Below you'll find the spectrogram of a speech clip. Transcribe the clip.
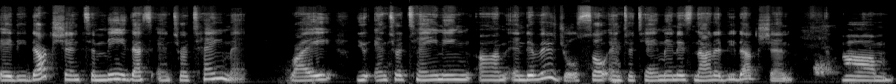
a deduction to me that's entertainment right You're entertaining um individuals so entertainment is not a deduction um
